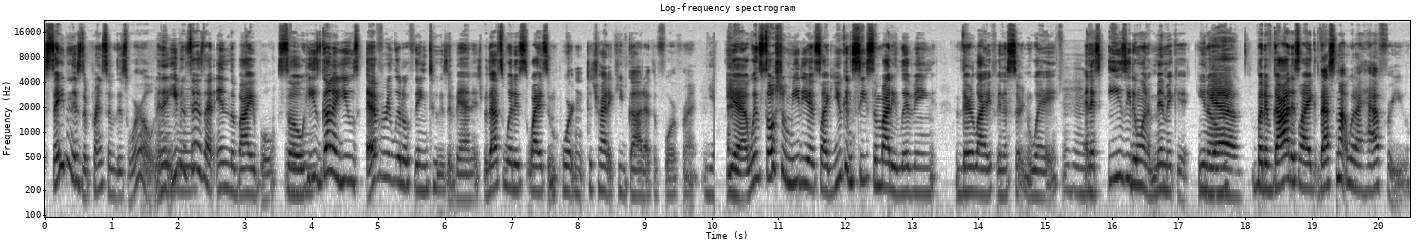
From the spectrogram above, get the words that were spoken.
Satan is the prince of this world, and it even Mhm. says that in the Bible. So Mhm. he's gonna use every little thing to his advantage. But that's what it's why it's important to try to keep God at the forefront. Yeah. yeah. With social media, it's like you can see somebody living their life in a certain way, Mhm. and it's easy to want to mimic it. You know. yeah, But if God is like, that's not what I have for you.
